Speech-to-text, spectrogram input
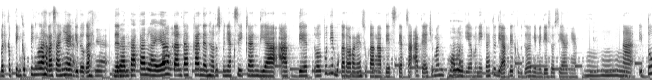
berkeping-keping lah rasanya Ya, gitu kan. ya, Dan berantakan lah ya. ya berantakan dan harus menyaksikan dia update, walaupun dia bukan orang yang suka ngupdate setiap saat ya, cuman momen dia menikah itu diupdate kebetulan di media sosialnya. Hmm. Nah itu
